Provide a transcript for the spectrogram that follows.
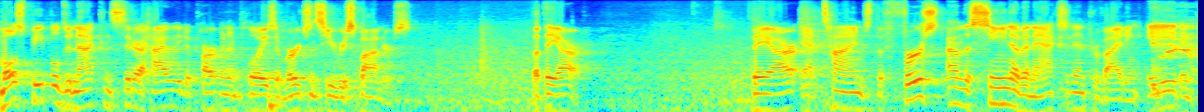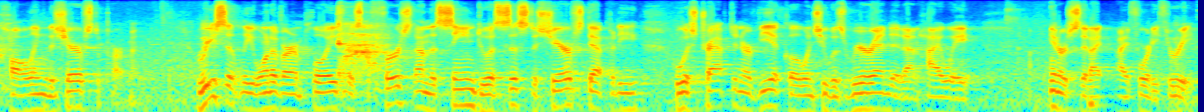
Most people do not consider highway department employees emergency responders, but they are. They are, at times, the first on the scene of an accident providing aid and calling the sheriff's department. Recently, one of our employees was the first on the scene to assist a sheriff's deputy who was trapped in her vehicle when she was rear-ended on Highway Interstate I-43.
